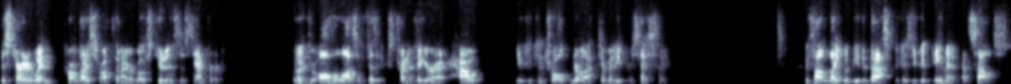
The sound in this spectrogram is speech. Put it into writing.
This started when Carl Deisseroth and I were both students at Stanford. We went through all the laws of physics, trying to figure out how you could control neural activity precisely. We thought light would be the best because you could aim it at cells.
